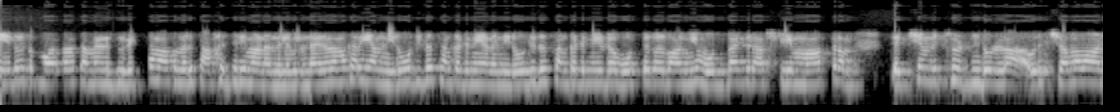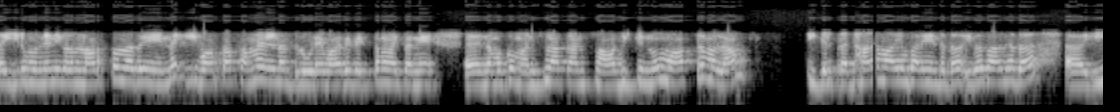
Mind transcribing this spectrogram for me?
നേതൃത്വം വാർത്താ സമ്മേളനത്തിൽ വ്യക്തമാക്കുന്ന ഒരു സാഹചര്യമാണ് നിലവിലുണ്ടായത്. നമുക്കറിയാം നിരോധിത സംഘടനയാണ്. നിരോധിത സംഘടനയുടെ വോട്ടുകൾ വാങ്ങി വോട്ട് ബാങ്ക് രാഷ്ട്രീയം മാത്രം ലക്ഷ്യം വെച്ചുകൊണ്ടുള്ള ഒരു ശ്രമമാണ് ഇരു മുന്നണികളും നടത്തുന്നത് എന്ന് ഈ വാർത്താ സമ്മേളനത്തിലൂടെ വളരെ വ്യക്തമായി തന്നെ നമുക്ക് മനസ്സിലാക്കാൻ സാധിക്കുന്നു. മാത്രമല്ല ഇതിൽ പ്രധാനമായും പറയേണ്ടത് ഇവർ പറഞ്ഞത് ഈ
